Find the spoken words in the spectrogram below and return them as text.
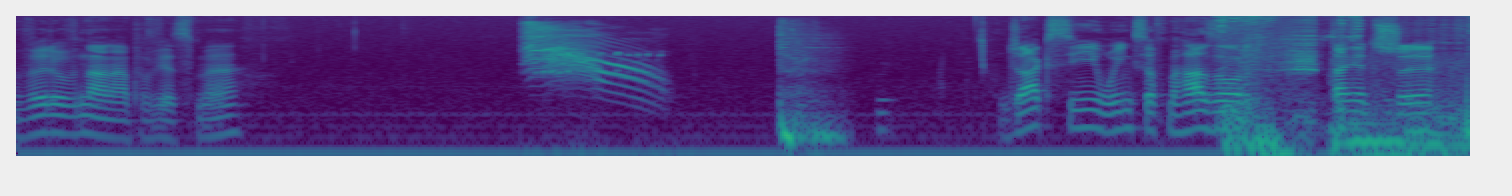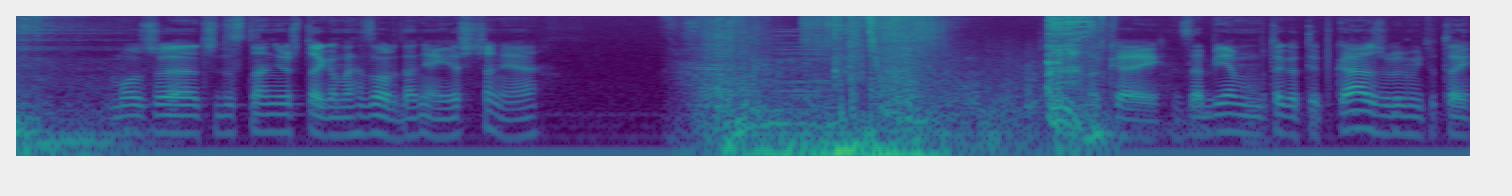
wyrównana powiedzmy. Jaxi, Wings of Mehazord. Pytanie czy może, czy dostanie już tego Mehazorda? Nie, jeszcze nie. Okej, zabiję mu tego typka, żeby mi tutaj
